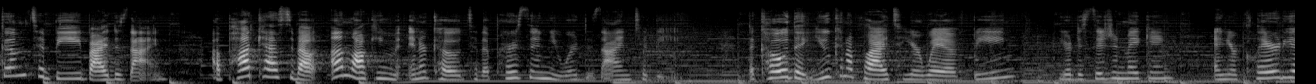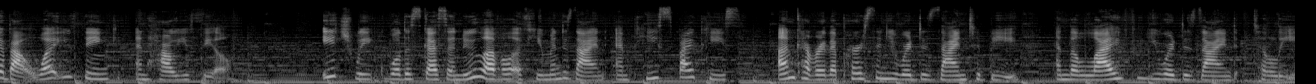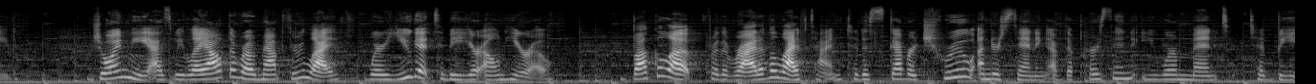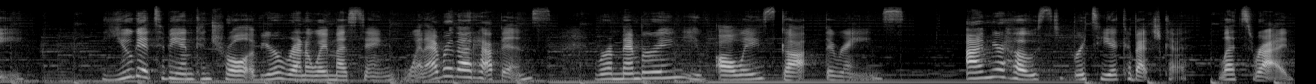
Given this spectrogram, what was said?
Welcome to Be by Design, a podcast about unlocking the inner code to the person you were designed to be. The code that you can apply to your way of being, your decision making, and your clarity about what you think and how you feel. Each week, we'll discuss a new level of human design and piece by piece uncover the person you were designed to be and the life you were designed to lead. Join me as we lay out the roadmap through life where you get to be your own hero. Buckle up for the ride of a lifetime to discover true understanding of the person you were meant to be. You get to be in control of your runaway Mustang whenever that happens, remembering you've always got the reins. I'm your host, Britia Kabechka. Let's ride.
